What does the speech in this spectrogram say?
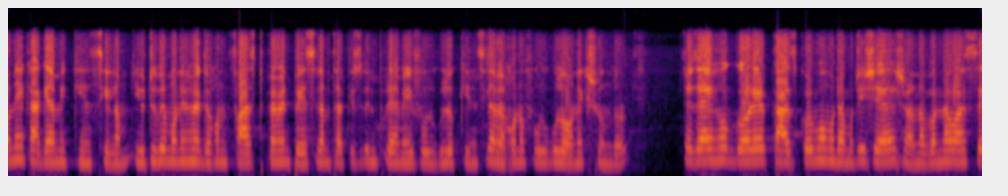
অনেক আগে আমি কিনছিলাম। ইউটিউবে মনে হয় যখন ফার্স্ট পেমেন্ট পেয়েছিলাম, তার কিছুদিন পরে আমি এই ফুলগুলো কিনছিলাম। এখনও ফুলগুলো অনেক সুন্দর। তো যাই হোক, ঘরের কাজকর্ম মোটামুটি শেষ, রান্নাবান্নাও আছে,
